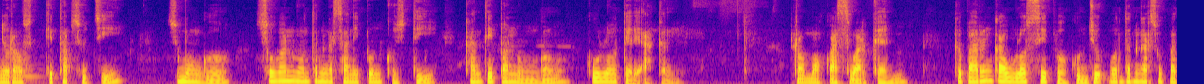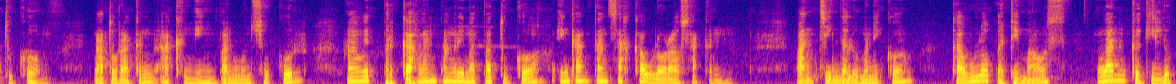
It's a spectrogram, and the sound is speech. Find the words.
nyuraos kitab suci, sumangga sowan wonten ngersanipun Gusti kanthi panunggal kula dherekaken. Rama kasuwargan, kepareng kawula seba kunjuk wonten ngarsa paduka, ngaturaken agenging panuwun syukur awit berkah lan pangrimat paduka ingkang tansah kawula raosaken. Wanci dalu menika kawula badhe maos lan gegilut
